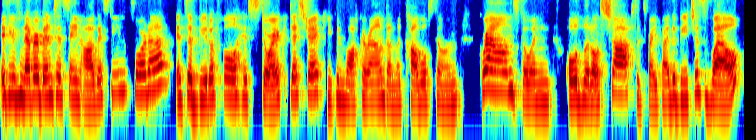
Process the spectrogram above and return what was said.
If you've never been to St. Augustine, Florida, it's a beautiful historic district. You can walk around on the cobblestone grounds, go in old little shops. It's right by the beach as well.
